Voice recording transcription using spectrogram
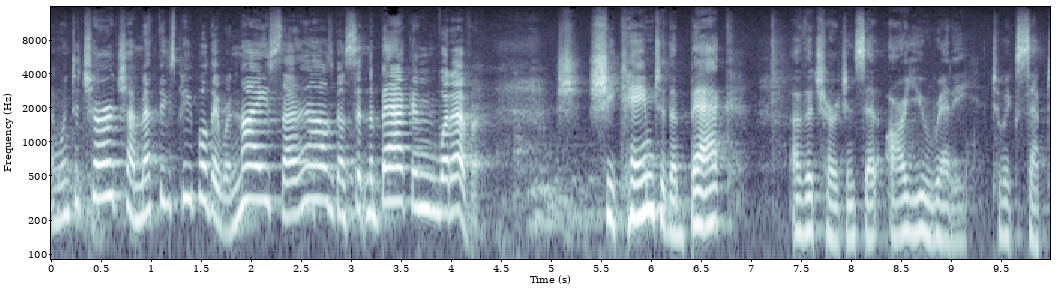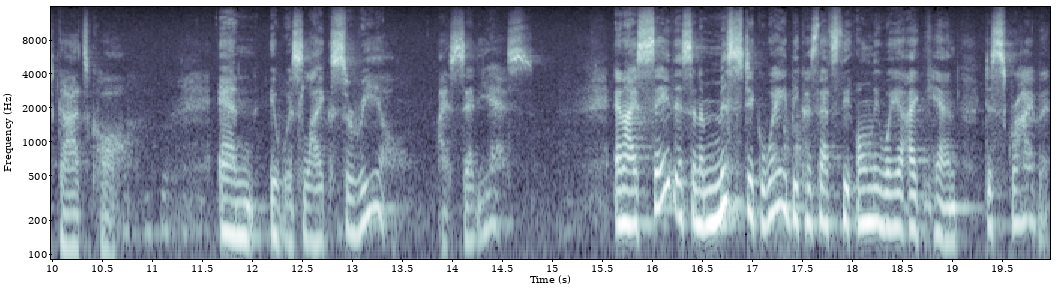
I went to church, I met these people, they were nice. I, I was going to sit in the back and whatever. She came to the back of the church and said, Are you ready to accept God's call? And it was like surreal. I said yes. And I say this in a mystic way because that's the only way I can describe it.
